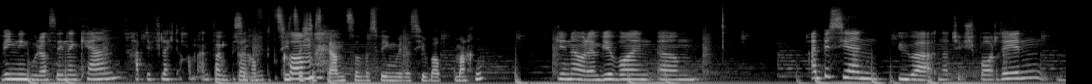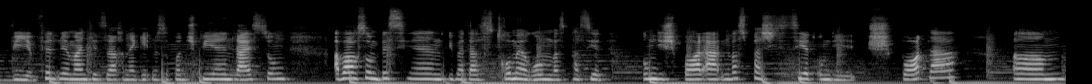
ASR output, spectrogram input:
wegen den gut aussehenden Kerlen. Habt ihr vielleicht auch am Anfang ein bisschen Darauf bezieht sich das Ganze, weswegen wir das hier überhaupt machen. Genau, denn wir wollen ähm, ein bisschen über natürlich Sport reden. Wie empfinden wir manche Sachen, Ergebnisse von Spielen, Leistungen, aber auch so ein bisschen über das Drumherum, was passiert um die Sportarten, was passiert um die Sportler ähm,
